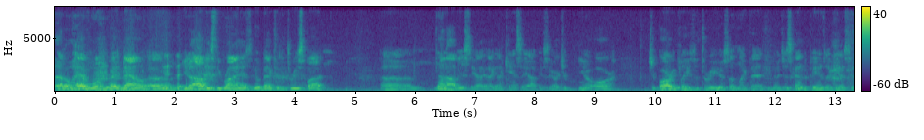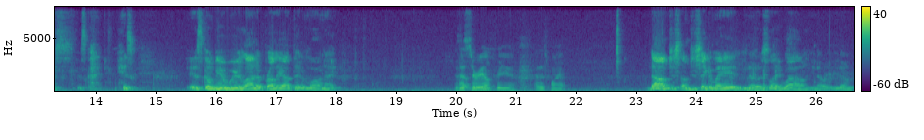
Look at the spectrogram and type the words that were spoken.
I don't have one right now. Uh, You know, obviously Ryan has to go back to the three spot. Um, Not obviously, I, I- I can't say obviously, or, you know, or Jabari plays the three or something like that. You know, it just kind of depends, I guess. It's, it's, it's, it's gonna be a weird lineup probably out there tomorrow night. Is this surreal for you at this point? No, I'm just, I'm just shaking my head, you know, it's like, wow, you know, you know,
